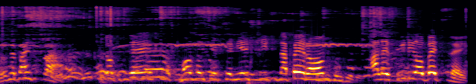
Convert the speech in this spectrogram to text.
Proszę Państwa, kto chce, może się przemieścić na peron, ale w chwili obecnej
